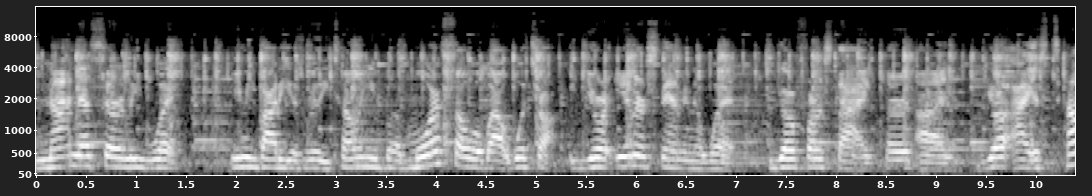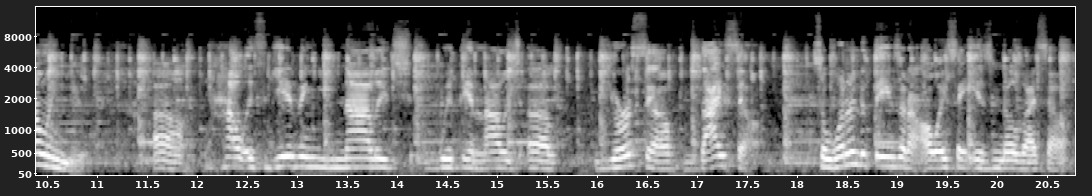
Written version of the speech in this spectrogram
not necessarily what anybody is really telling you, but more so about what your your inner standing of what your first eye, third eye, your eye is telling you. Um, how it's giving you knowledge within knowledge of yourself, thyself. So one of the things that I always say is know thyself.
